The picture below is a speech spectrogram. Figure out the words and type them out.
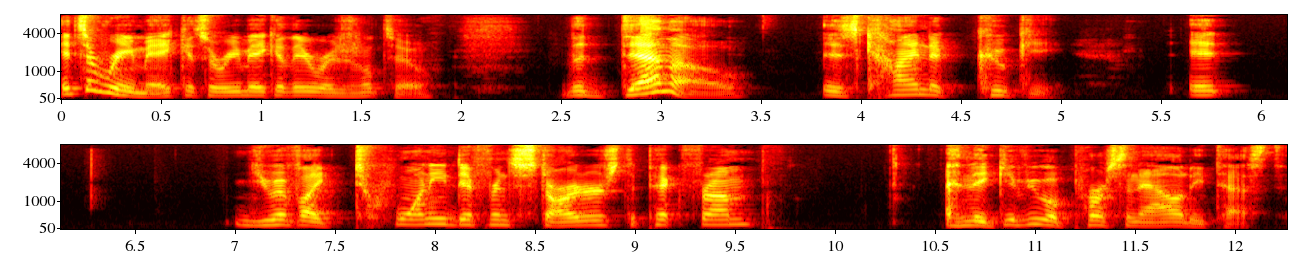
it's a remake. It's a remake of the original too. The demo is kind of kooky. It you have like 20 different starters to pick from and they give you a personality test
